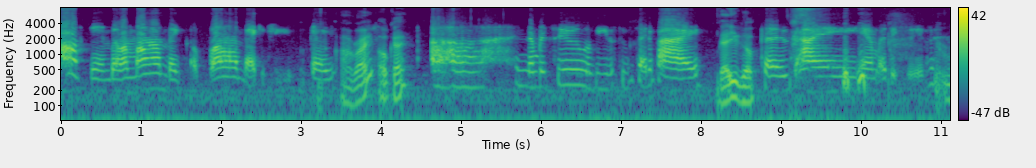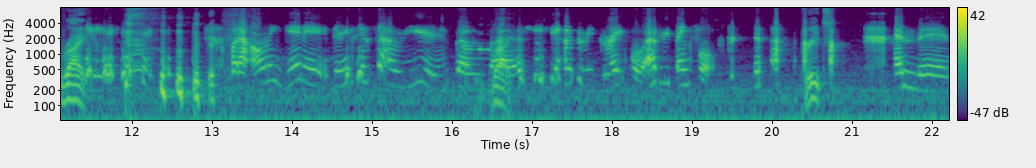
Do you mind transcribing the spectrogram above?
often, but my mom makes a bomb mac and cheese. Okay. All right. Okay. Uh, number two would be the sweet potato pie. There you go. Because I am addicted. Right. but I only get it during this time of year, so uh, right. you have to be grateful. I have to be thankful. Preach. And then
